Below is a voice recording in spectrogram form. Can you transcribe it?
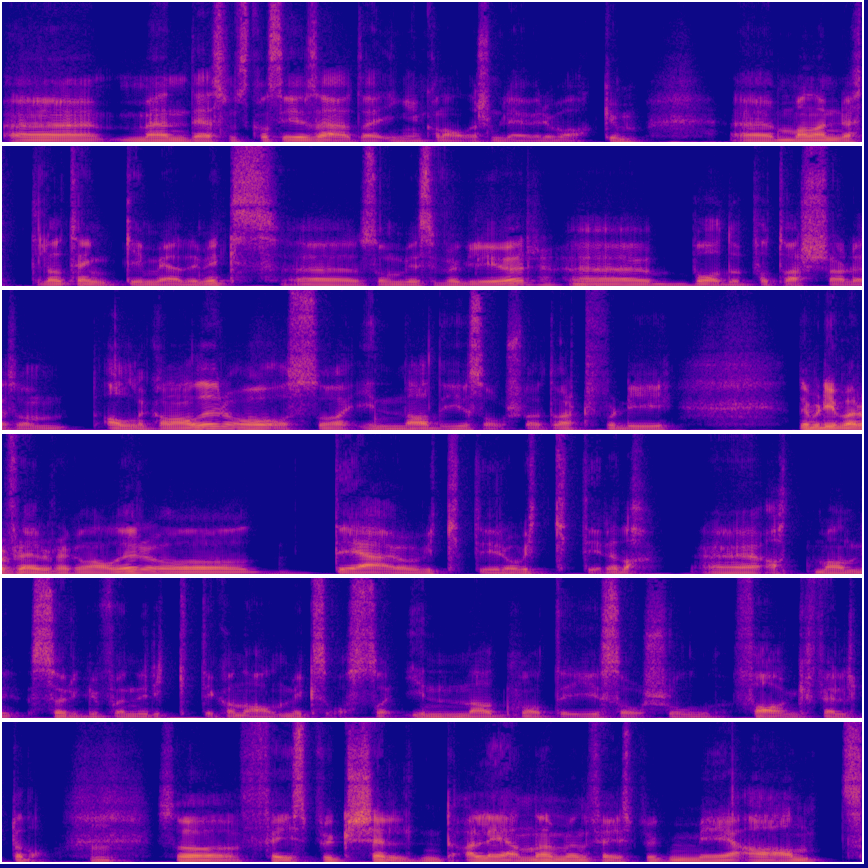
Eh, men det som skal sies, er at det er ingen kanaler som lever i vakuum. Eh, man er nødt til å tenke i mediemix, uh, som vi selvfølgelig gjør, både på tvers av liksom alle kanaler og også innad i social etter hvert, fordi det blir bare flere og flere kanaler, og det er jo viktigere og viktigere, da. Uh, at man sørger for en riktig kanalmiks også innad på en måte, i social-fagfeltet. Mm. Så Facebook sjeldent alene, men Facebook med annet.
